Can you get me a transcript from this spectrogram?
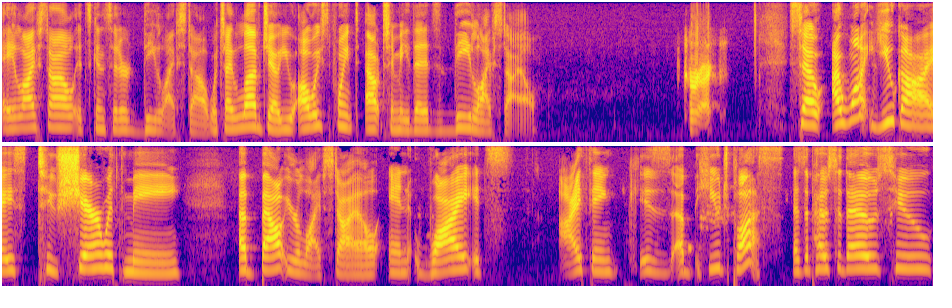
a lifestyle; it's considered the lifestyle, which I love, Joe. You always point out to me that it's the lifestyle. Correct. So I want you guys to share with me about your lifestyle and why it's, I think, is a huge plus as opposed to those who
